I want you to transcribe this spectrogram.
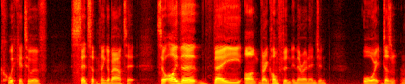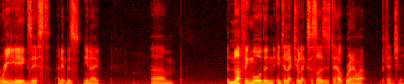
quicker to have said something about it. So either they aren't very confident in their own engine, or it doesn't really exist, and it was, you know, um, nothing more than intellectual exercises to help Renault out potentially.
